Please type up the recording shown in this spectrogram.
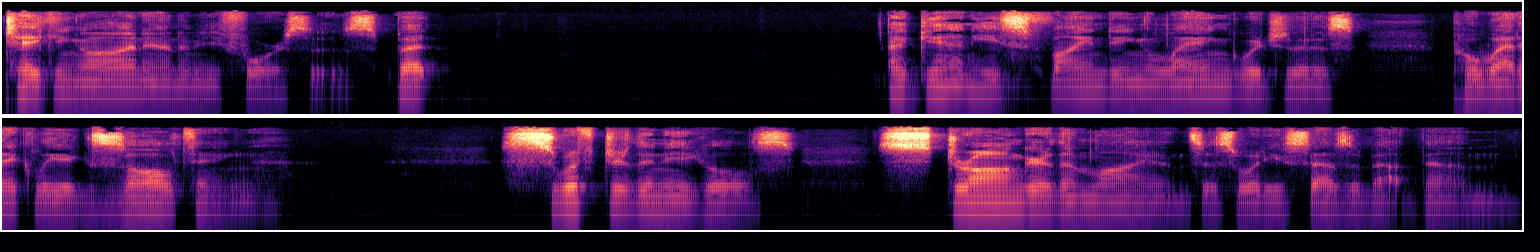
taking on enemy forces. But again, he's finding language that is poetically exalting. Swifter than eagles, stronger than lions, is what he says about them.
